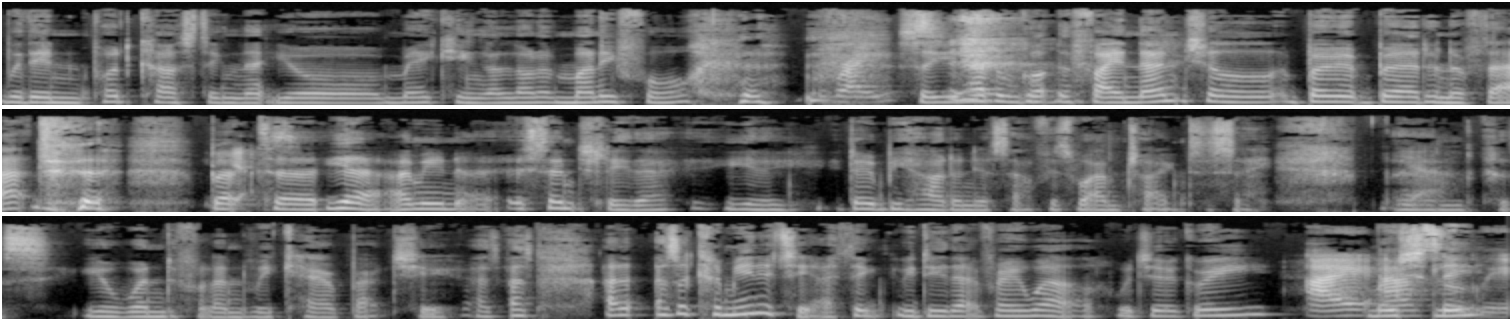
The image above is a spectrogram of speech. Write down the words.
within podcasting that you're making a lot of money for right so you haven't got the financial bur- burden of that but Yes. uh, yeah i mean essentially there you know don't be hard on yourself is what i'm trying to say Yeah. um, because you're wonderful and we care about you as as as a community i think we do that very well would you agree I Mostly. absolutely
